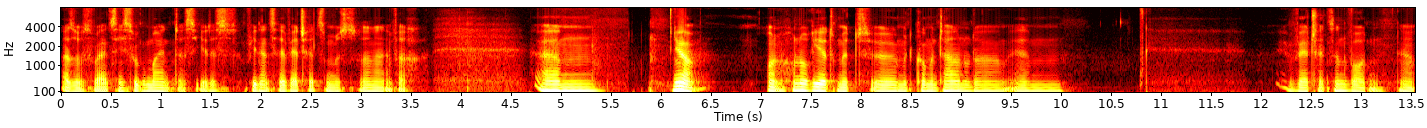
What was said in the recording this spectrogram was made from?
Also es war jetzt nicht so gemeint, dass ihr das finanziell wertschätzen müsst, sondern einfach ähm, ja, honoriert mit, äh, mit Kommentaren oder ähm, wertschätzenden Worten, ja.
